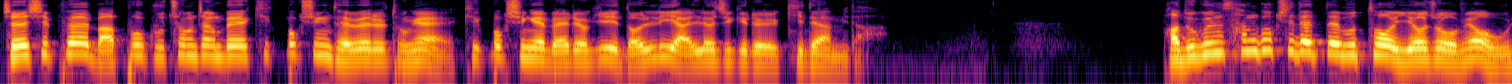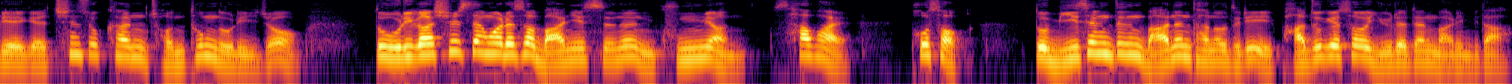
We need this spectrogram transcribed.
제10회 마포구청장배 킥복싱 대회를 통해 킥복싱의 매력이 널리 알려지기를 기대합니다. 바둑은 삼국시대 때부터 이어져 오며 우리에게 친숙한 전통 놀이이죠. 또 우리가 실생활에서 많이 쓰는 국면, 사활, 포석, 또 미생 등 많은 단어들이 바둑에서 유래된 말입니다.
